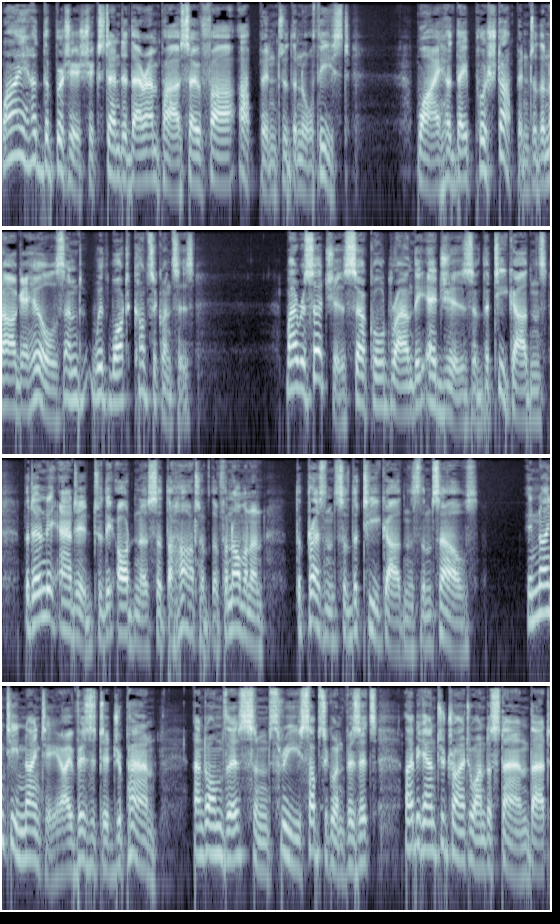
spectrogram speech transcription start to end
Why had the British extended their empire so far up into the northeast? Why had they pushed up into the Naga Hills, and with what consequences? My researches circled round the edges of the tea gardens, but only added to the oddness at the heart of the phenomenon the presence of the tea gardens themselves. In 1990, I visited Japan, and on this and three subsequent visits, I began to try to understand that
